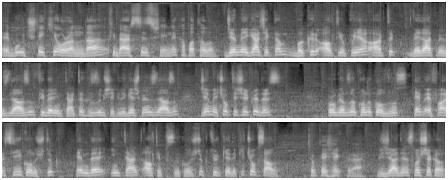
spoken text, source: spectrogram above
e, bu 3'te 2 oranında fibersiz şeyini kapatalım. Cem Bey gerçekten bakır altyapıya artık veda etmemiz lazım. Fiber internete hızlı bir şekilde geçmemiz lazım. Cem Bey çok teşekkür ederiz. Programımıza konuk oldunuz. Hem FRC'yi konuştuk hem de internet altyapısını konuştuk. Türkiye'deki çok sağ olun. Çok teşekkürler. Rica ederiz. Hoşçakalın.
